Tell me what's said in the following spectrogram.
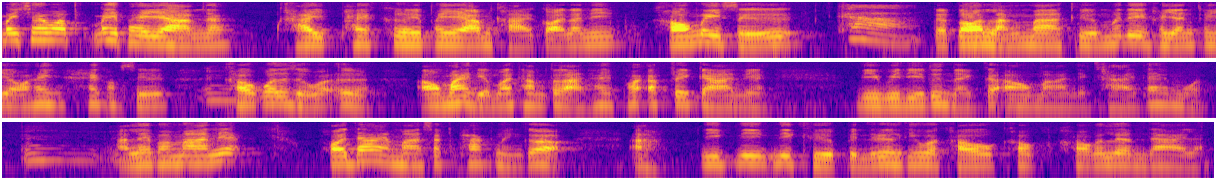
ไม่ใช่ว่าไม่พยายามนะใครเคยพยายามขายก่อนหน้านี้เขาไม่ซื้อ ค่ะ แต่ตอนหลังมาคือไม่ได้ขยันขยอให้ให้เขาซื้ออมเขาก็รู้สึกว่าเออเอาไหมเดี๋ยวมาทำตลาดให้เพราะแอฟริกาเนี่ยดีวดีรุ่นไหนก็เอามาเนี่ยขายได้หมด อืม อะไรประมาณเนี้ยพอได้มาสักพักหนึ่งก็อะนี่นี่นี่คือเป็นเรื่องที่ว่าเขาเขาเขาก็เริ่มได้แล้ว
